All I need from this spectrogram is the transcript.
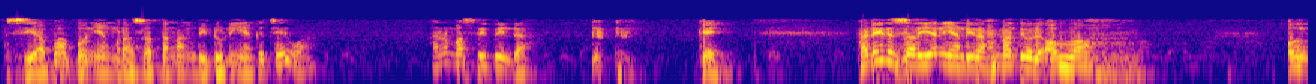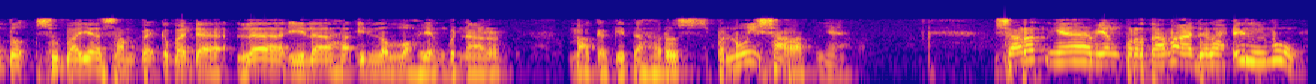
Siapa pun yang merasa tenang di dunia kecewa. Karena pasti pindah. Oke. Okay. Hadirin sekalian yang dirahmati oleh Allah untuk supaya sampai kepada la ilaha illallah yang benar, maka kita harus penuhi syaratnya. Syaratnya yang pertama adalah ilmu.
